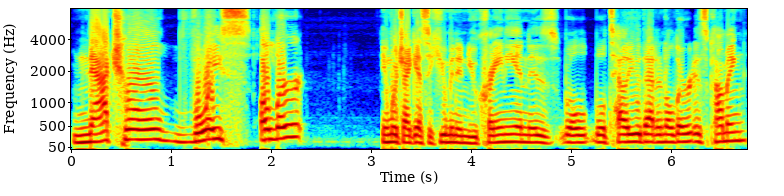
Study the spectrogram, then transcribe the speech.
natural voice alert, in which I guess a human in Ukrainian is will will tell you that an alert is coming.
